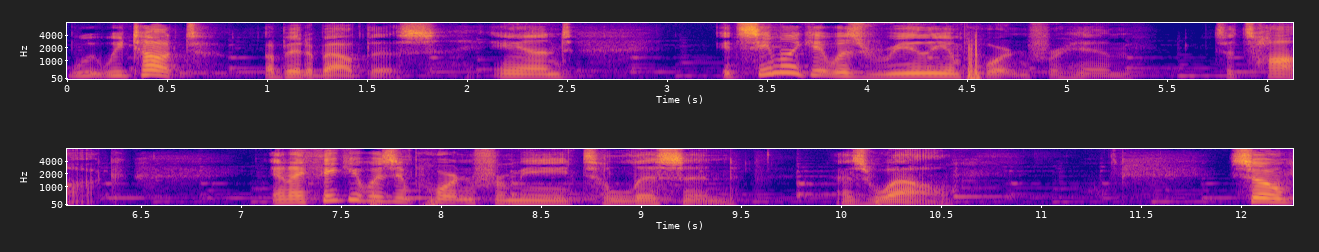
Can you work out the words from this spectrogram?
we, we talked a bit about this. And it seemed like it was really important for him to talk. And I think it was important for me to listen as well. So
